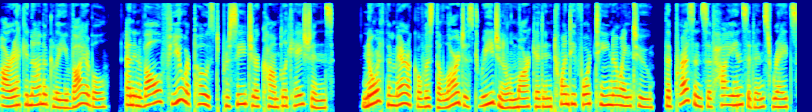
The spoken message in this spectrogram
are economically viable and involve fewer post-procedure complications. North America was the largest regional market in 2014 owing to the presence of high incidence rates,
